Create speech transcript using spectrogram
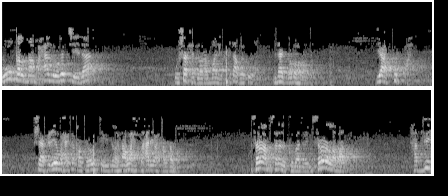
Wuu u qalmaa maxaa looga jeedaa? Wuu sharxi doonaa mualif kitaabkay ku minhaaj lama horanto yaa kuf ah shaaficiye waxay ka qabta waa u doonaa wax saxan iyo wax qaldanba masalada masalada koobaad wey masalada labaad haddii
